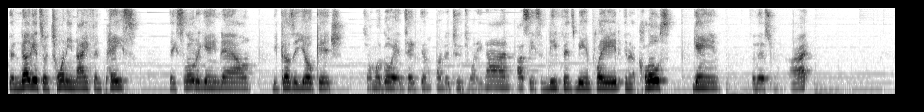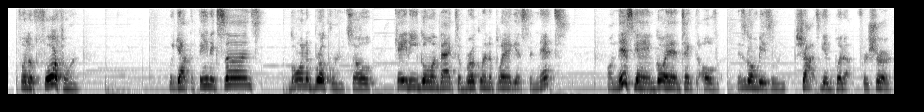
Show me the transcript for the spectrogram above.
The Nuggets are 29th in pace. They slow the game down because of Jokic. So I'm gonna go ahead and take them under 229. I see some defense being played in a close game for this one. All right. For the fourth one, we got the Phoenix Suns going to Brooklyn. So KD going back to Brooklyn to play against the Nets. On this game, go ahead and take the over. There's going to be some shots getting put up for sure.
